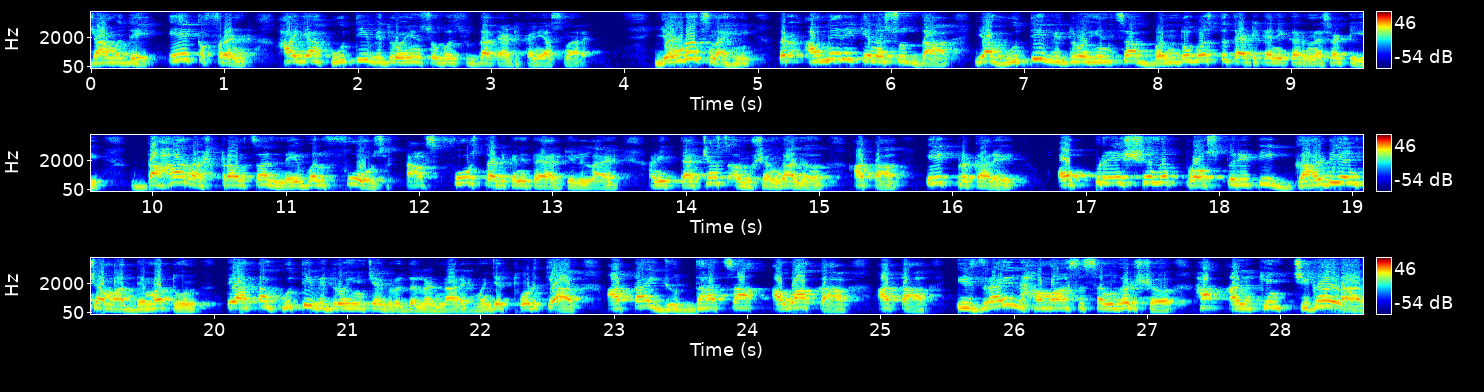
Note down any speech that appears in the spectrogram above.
ज्यामध्ये एक फ्रंट हा या हुती विद्रोहींसोबत सुद्धा त्या ठिकाणी असणार आहे. एवढंच नाही तर अमेरिकेनं सुद्धा या हुती विद्रोहींचा बंदोबस्त त्या ठिकाणी करण्यासाठी दहा राष्ट्रांचा नेव्हल फोर्स टास्क फोर्स त्या ठिकाणी तयार केलेला आहे. आणि त्याच्याच अनुषंगानं आता एक प्रकारे ऑपरेशन प्रॉस्पेरिटी गार्डियनच्या माध्यमातून ते आता हुती विद्रोहींच्या विरुद्ध लढणार आहे. म्हणजे थोडक्यात आता युद्धाचा अवाका आता इस्रायल हमास संघर्ष हा आणखीन चिघळणार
